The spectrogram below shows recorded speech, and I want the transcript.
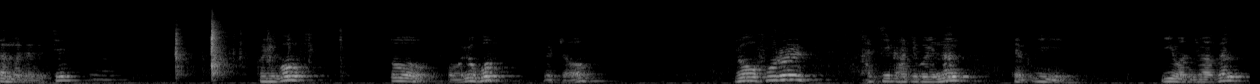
같단 말이야. 그렇지? 네. 그리고 또 어, 요거 그렇죠. 요 호를 같이 가지고 있는 저이 이 원주학은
